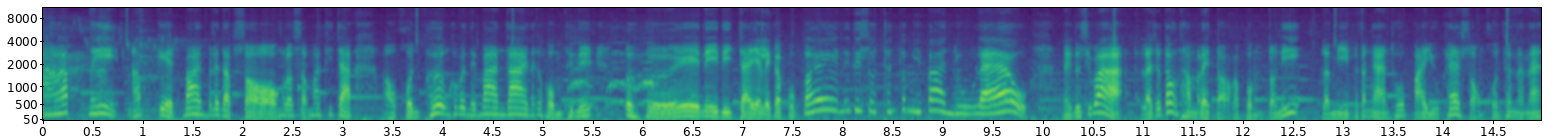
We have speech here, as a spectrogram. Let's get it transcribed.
อัพนี่อัปเกรดบ้านเป็นระดับ 2 เราสามารถที่จะเอาคนเพิ่มเข้าไปในบ้านได้นะครับผมทีนี้เออเฮ้ยนี่ดีใจอะไรครับผมเอ้ยในที่สุดฉันก็มีบ้านอยู่แล้ว ไหนดูสิว่าเราจะต้องทำอะไรต่อครับผม ตอนนี้เรามีพนักงานทั่วไปอยู่แค่ 2 คนเท่านั้นนะ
